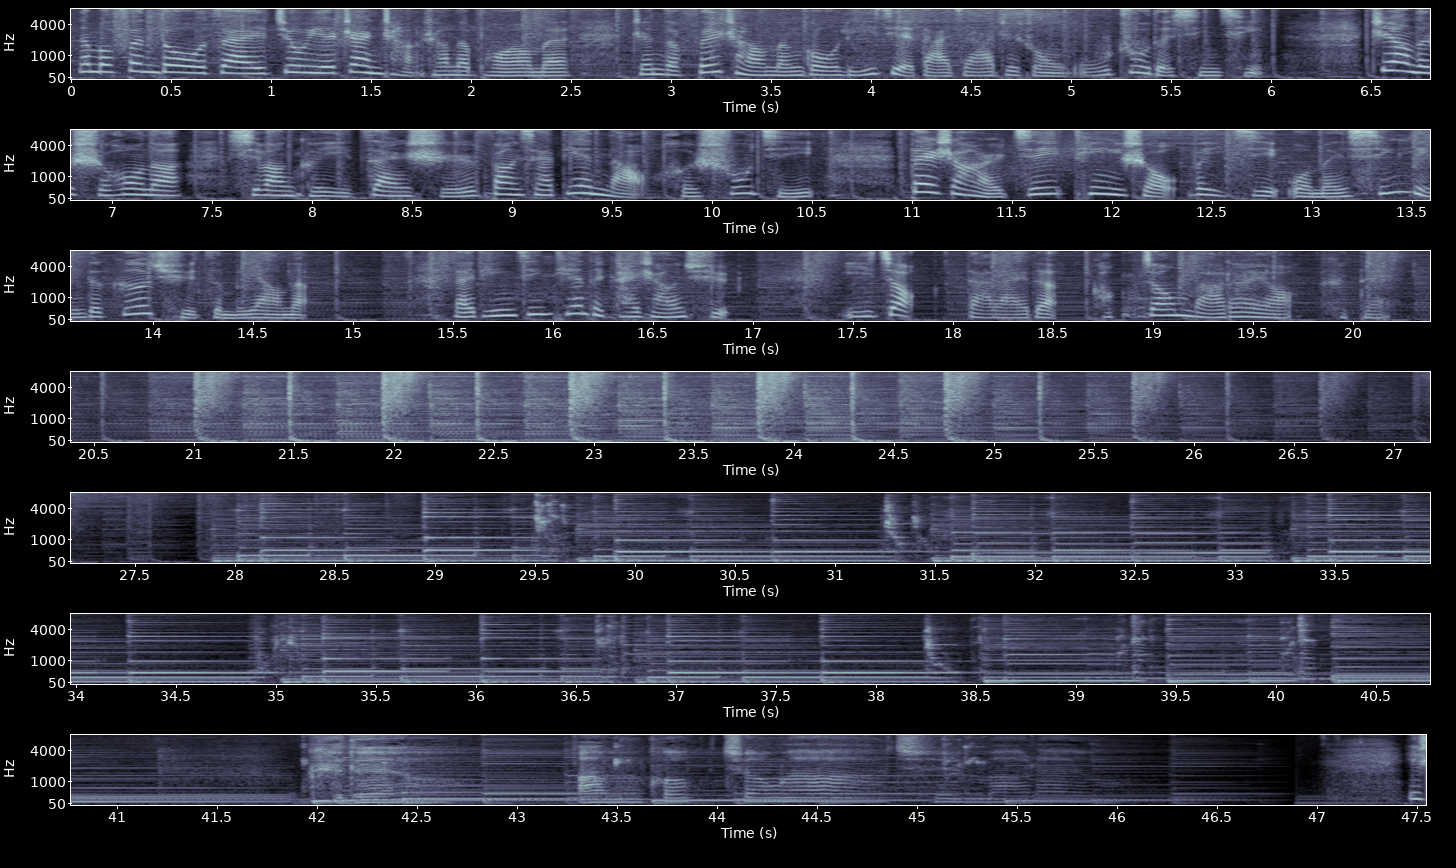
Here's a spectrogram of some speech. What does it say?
那么，奋斗在就业战场上的朋友们，真的非常能够理解大家这种无助的心情。这样的时候呢，希望可以暂时放下电脑和书籍，戴上耳机听一首慰藉我们心灵的歌曲，怎么样呢？来听今天的开场曲，一觉 带来的《걱정말아요그대》。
